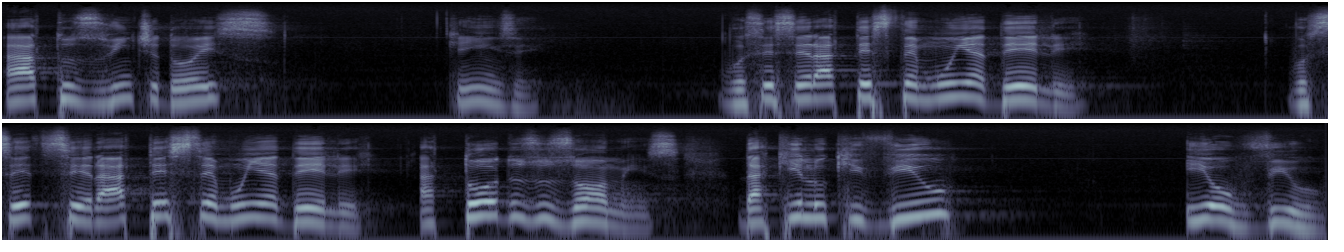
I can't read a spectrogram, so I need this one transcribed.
Atos 22, 15. Você será testemunha dele. Você será testemunha dele a todos os homens daquilo que viu e ouviu.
